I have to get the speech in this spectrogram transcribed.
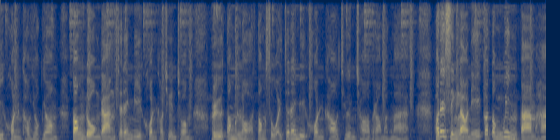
มีคนเขายกย่อง ต้องโด่งดังจะได้มีคนเขาชื่นชม หรือต้องหล่อต้องสวยจะได้มีคนเขาชื่นชอบเรามากๆ เพราะได้สิ่งเหล่านี้ก็ต้องวิ่งตามหา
